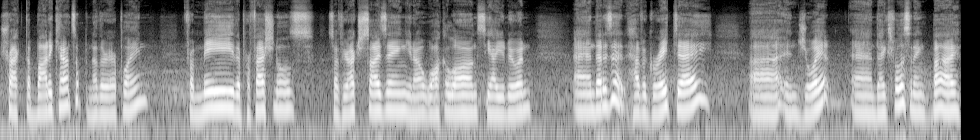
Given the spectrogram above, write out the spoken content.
track the body counts up, another airplane, from me, the professionals. So if you're exercising, you know, walk along, see how you're doing. And that is it. Have a great day. Uh, enjoy it. And thanks for listening. Bye.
